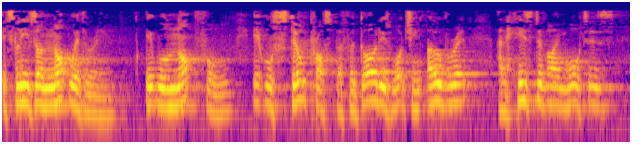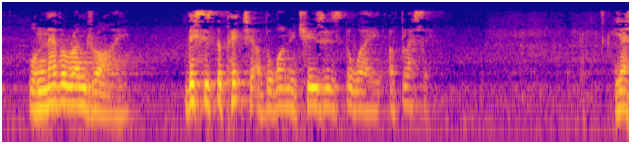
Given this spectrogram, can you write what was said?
Its leaves are not withering. It will not fall. It will still prosper, for God is watching over it, and His divine waters will never run dry. This is the picture of the one who chooses the way of blessing. Yes,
